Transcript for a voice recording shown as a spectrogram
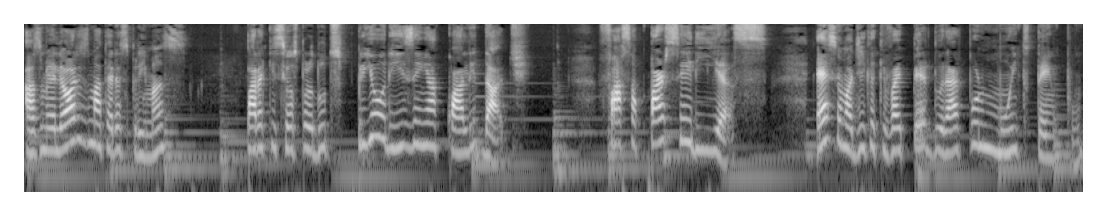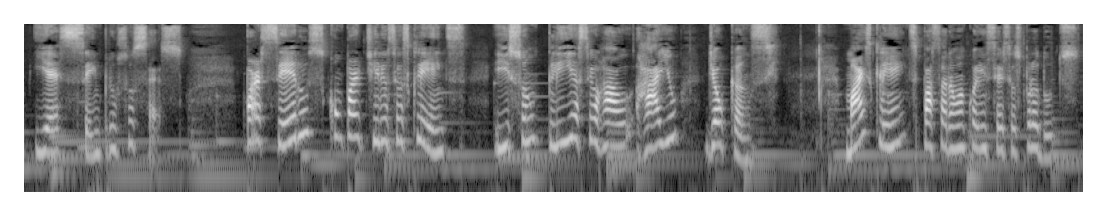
as melhores matérias-primas, para que seus produtos priorizem a qualidade. Faça parcerias. Essa é uma dica que vai perdurar por muito tempo e é sempre um sucesso. Parceiros compartilhem os seus clientes e isso amplia seu raio de alcance. Mais clientes passarão a conhecer seus produtos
